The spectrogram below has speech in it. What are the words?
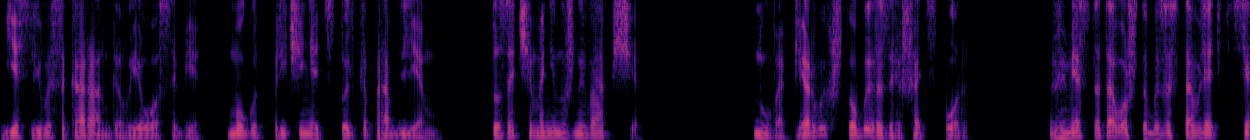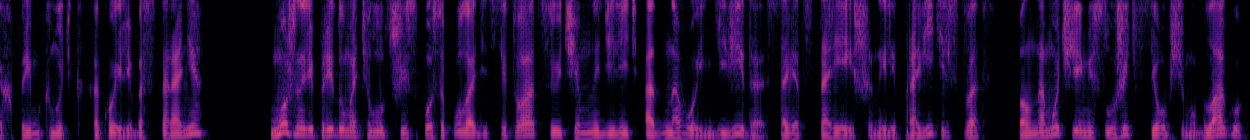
Если высокоранговые особи могут причинять столько проблем, то зачем они нужны вообще? Ну, во-первых, чтобы разрешать споры. Вместо того, чтобы заставлять всех примкнуть к какой-либо стороне, можно ли придумать лучший способ уладить ситуацию, чем наделить одного индивида, совет старейшин или правительство полномочиями служить всеобщему благу,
